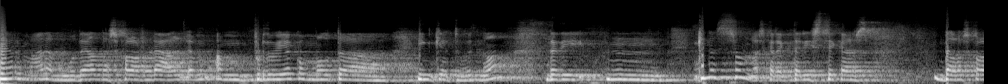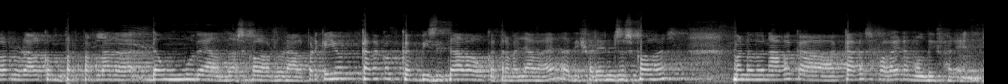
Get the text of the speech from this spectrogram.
terme de model d'escola rural em, em produïa com molta inquietud, no? De dir, mmm, quines són les característiques de l'escola rural com per parlar d'un model d'escola rural, perquè jo cada cop que visitava o que treballava eh, a diferents escoles me n'adonava que cada escola era molt diferent.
